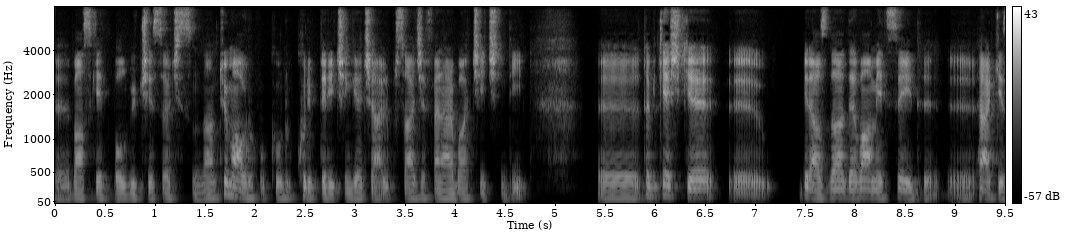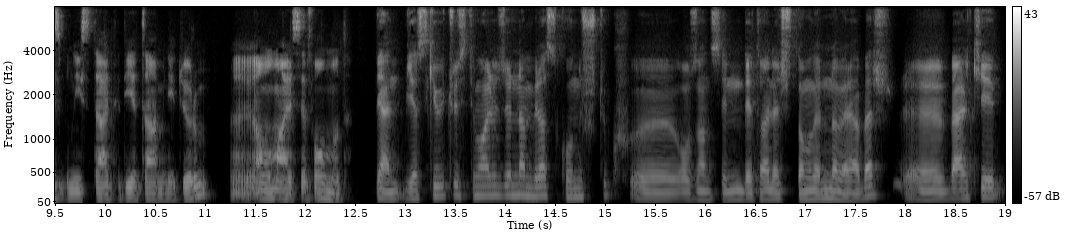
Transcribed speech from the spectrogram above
E, basketbol bütçesi açısından tüm Avrupa kulüpleri için geçerli. Bu sadece Fenerbahçe için değil. E, tabii keşke e, biraz daha devam etseydi. E, herkes bunu isterdi diye tahmin ediyorum. E, ama maalesef olmadı. Yani Yaskevicius ihtimali üzerinden biraz konuştuk. Ee, Ozan senin detaylı açıklamalarınla beraber. Ee, belki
